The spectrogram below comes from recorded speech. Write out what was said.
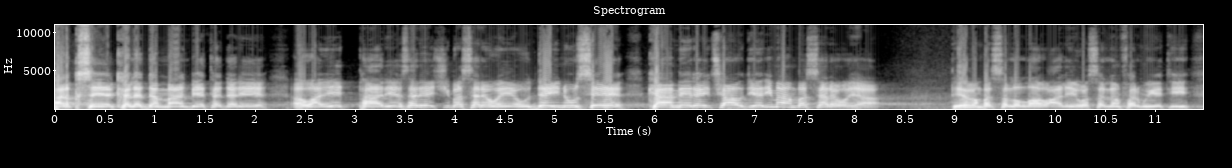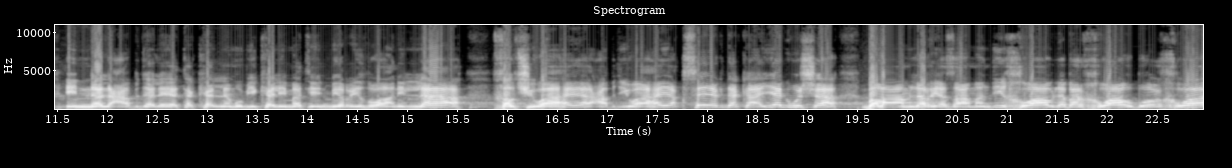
هەر قسەیە کە لە دەممان بێتە دەرێ ئەوە پارێزەرێکی بەسەرەوەیە و دەینوسێ کامێرەی چاودێریمان بەسەرەوەیە. پیغمبر صلی الله علیه و سلم فرمویتی ان العبد ليتكلم بكلمه من رضوان الله خلشی واهیا عبدی واهیا قسەیەک دەکا یەک وشە بەڵام لە ڕێزامەندی خوا و لەبەر خوا و بۆ خوا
